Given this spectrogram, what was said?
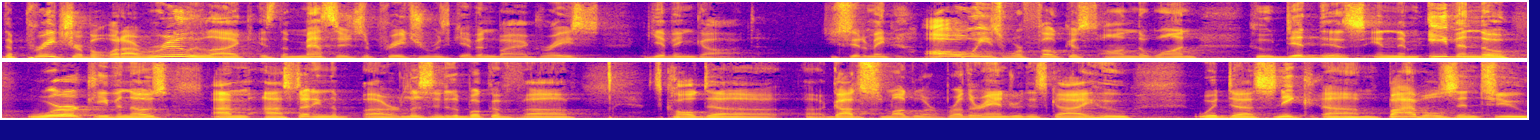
the preacher, but what I really like is the message the preacher was given by a grace giving God. You see what I mean? Always we're focused on the one who did this in them. Even the work, even those, I'm uh, studying the, or listening to the book of, uh, it's called uh, uh God's Smuggler, Brother Andrew, this guy who would uh, sneak um, Bibles into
